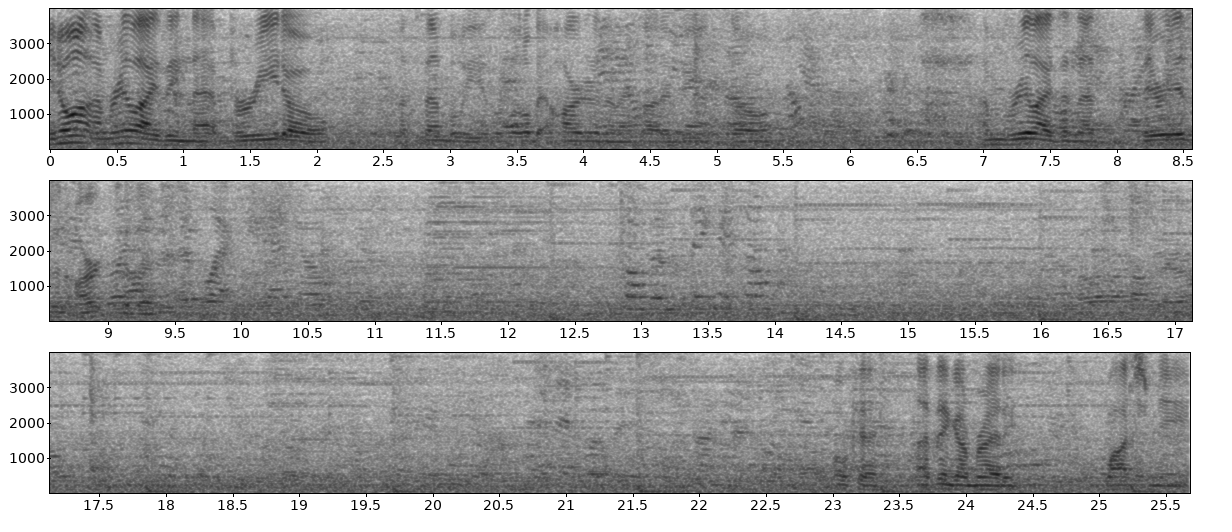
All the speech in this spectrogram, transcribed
You know what? I'm realizing that burrito assembly is a little bit harder than I thought it'd be. So I'm realizing that there is an art to this. Okay, I think I'm ready. Watch me.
